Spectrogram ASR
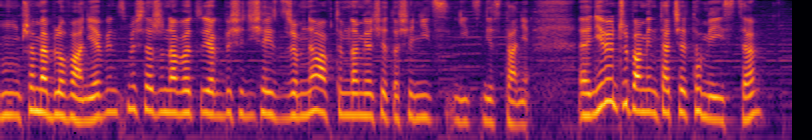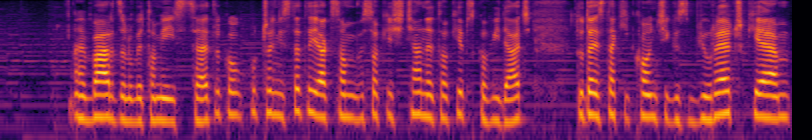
mm, przemeblowanie, więc myślę, że nawet jakby się dzisiaj zdrzemnęła w tym namiocie, to się nic, nic nie stanie. E, Nie wiem, czy pamiętacie to miejsce. E, Bardzo lubię to miejsce, tylko kurczę, niestety jak są wysokie ściany, to kiepsko widać. Tutaj jest taki kącik z biureczkiem,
